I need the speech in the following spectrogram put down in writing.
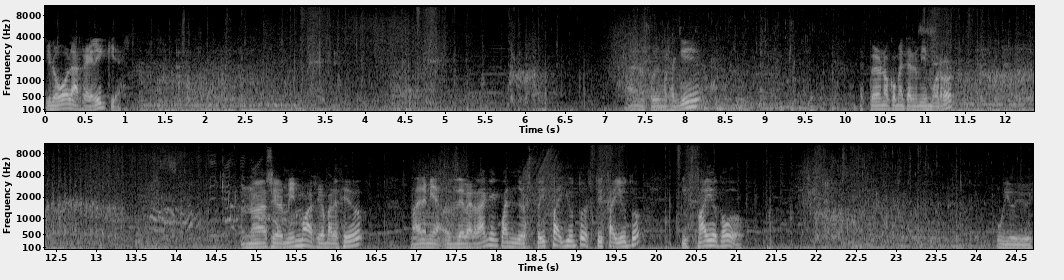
y luego las reliquias. Vale, nos subimos aquí. Espero no cometer el mismo error. No ha sido el mismo, ha sido parecido. Madre mía, de verdad que cuando estoy falluto, estoy falluto y fallo todo. Uy, uy, uy.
